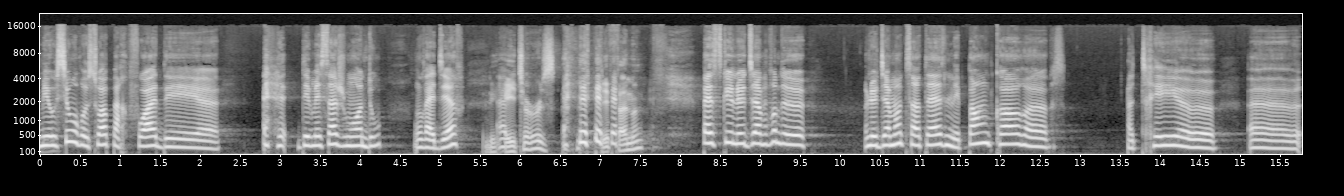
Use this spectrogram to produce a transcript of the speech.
mais aussi on reçoit parfois des, euh, des messages moins doux, on va dire, Les Euh, haters, les fameux. parce que le diamant de, le diamant de synthèse n'est pas encore très, euh, euh,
